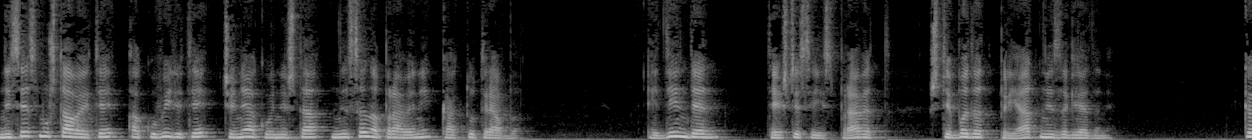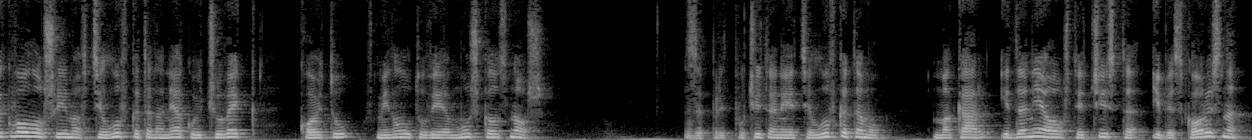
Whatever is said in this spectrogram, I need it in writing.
Не се смущавайте, ако видите, че някои неща не са направени както трябва. Един ден те ще се изправят, ще бъдат приятни за гледане. Какво лошо има в целувката на някой човек, който в миналото ви е мушкал с нож? За предпочитане е целувката му, макар и да не е още чиста и безкорисна,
